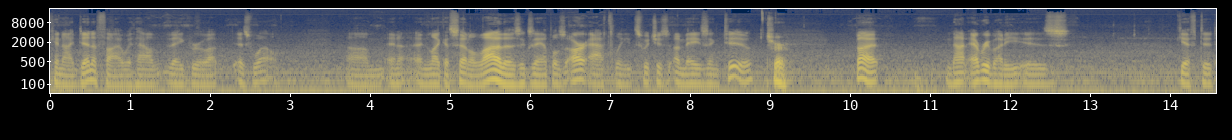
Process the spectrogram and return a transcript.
can identify with how they grew up as well. Um, and, and like I said, a lot of those examples are athletes, which is amazing too. sure But not everybody is gifted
